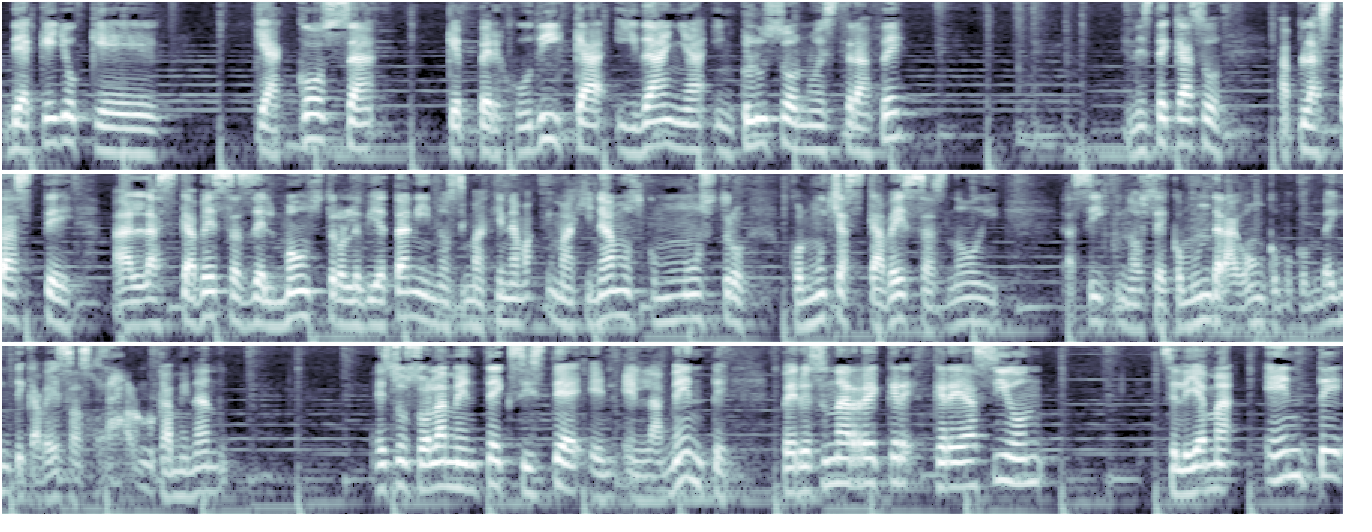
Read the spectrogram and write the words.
de aquello que, que acosa, que perjudica y daña incluso nuestra fe. En este caso, aplastaste a las cabezas del monstruo Leviatán y nos imagina, imaginamos como un monstruo con muchas cabezas, ¿no? Y así, no sé, como un dragón, como con 20 cabezas, caminando. Eso solamente existe en, en la mente, pero es una recreación, se le llama ente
